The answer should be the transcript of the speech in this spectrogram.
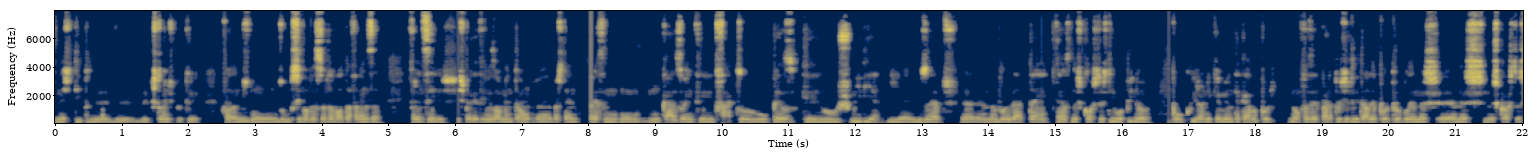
neste tipo de, de, de questões, porque falamos de um, de um, possível vencedor da volta à França, francês, as expectativas aumentam uh, bastante. Parece-me um, um, caso em que, de facto, o peso que os mídia e, uh, e, os adeptos uh, na modalidade têm, tem-se nas costas de Pinot, um pouco ironicamente acaba por não fazer parte do Giro de Itália por problemas uh, nas, nas costas.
